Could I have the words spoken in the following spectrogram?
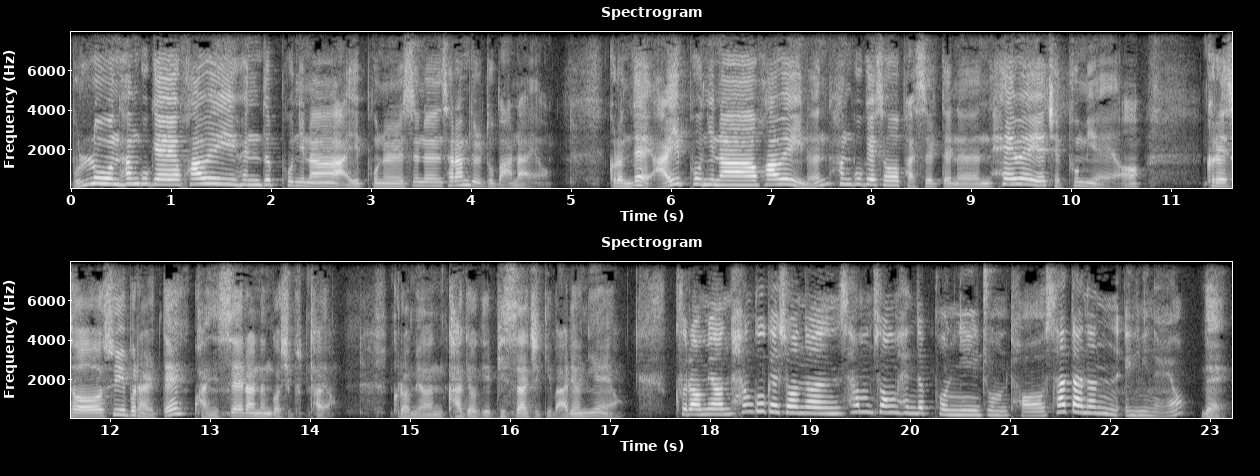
물론 한국의 화웨이 핸드폰이나 아이폰을 쓰는 사람들도 많아요. 그런데 아이폰이나 화웨이는 한국에서 봤을 때는 해외의 제품이에요. 그래서 수입을 할 때 관세라는 것이 붙어요. 그러면 가격이 비싸지기 마련이에요. 그러면 한국에서는 삼성 핸드폰이 좀 더 싸다는 의미네요? 네.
